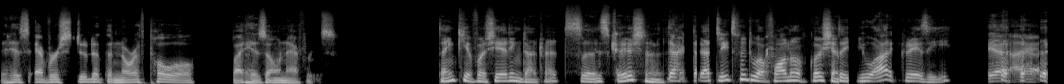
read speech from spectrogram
that has ever stood at the North Pole by his own efforts. Thank you for sharing that. That's uh, inspirational. That, that leads me to a follow up question. So you are crazy. Yeah. I,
